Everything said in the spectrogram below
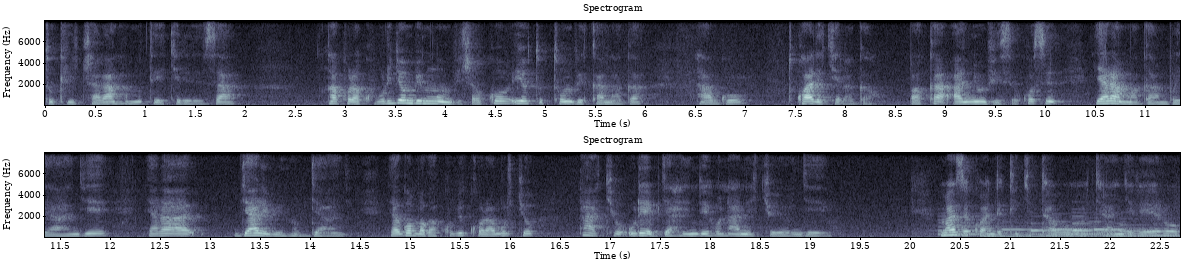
tukicara nkamutekerereza nkakora ku buryo mbimwumvisha kuko iyo tutumvikanaga ntabwo twarekeragaho. Paka anyumvise ko yari amagambo yanjye byari ibintu byanjye. Yagombaga kubikora gutyo ntacyo urebye ahinduyeho nta n'icyo yongeyeho. Maze kwandika igitabo cyanjye rero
